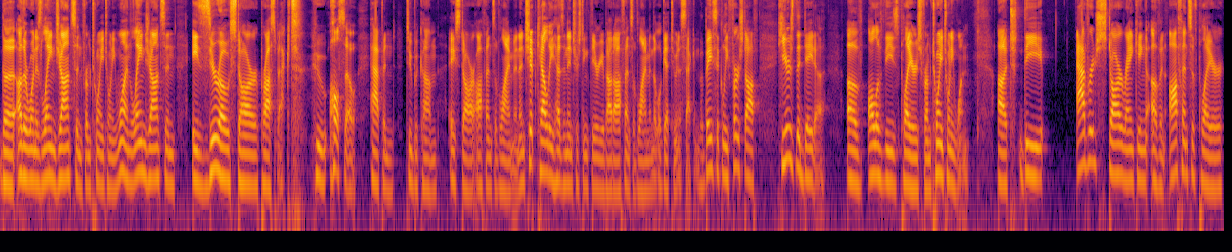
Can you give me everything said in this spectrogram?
the other one is Lane Johnson from 2021. Lane Johnson, a zero-star prospect who also happened to become a star offensive lineman. And Chip Kelly has an interesting theory about offensive linemen that we'll get to in a second. But basically, first off, here's the data of all of these players from 2021. Uh, t- the average star ranking of an offensive player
